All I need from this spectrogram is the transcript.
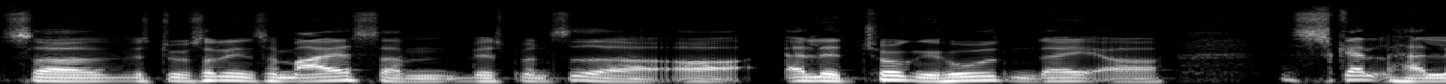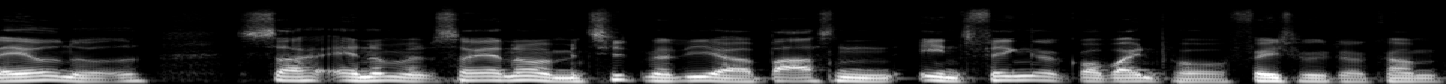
så hvis du er sådan en som mig, som hvis man sidder og er lidt tung i hovedet en dag, og skal have lavet noget, så ender man, så ender man tit med lige at bare sådan, ens finger går bare ind på facebook.com,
